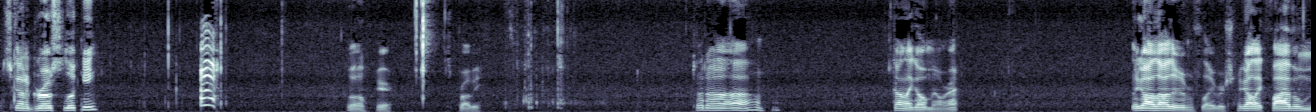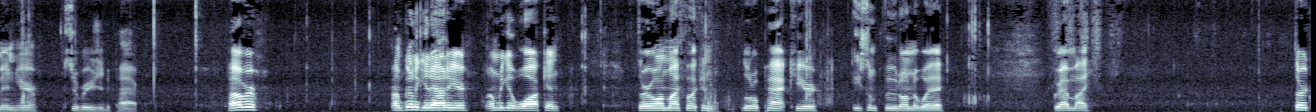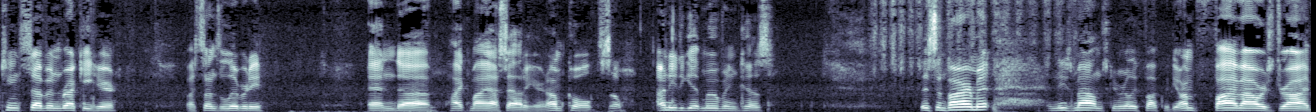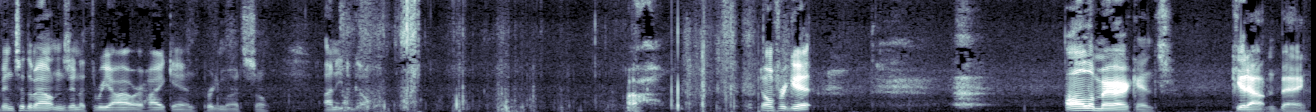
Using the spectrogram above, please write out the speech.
it's kind of gross looking. Ah! Well, here. It's probably... Ta-da! Kind of like oatmeal, right? They got a lot of different flavors. I got like five of them in here. Super easy to pack. However, I'm going to get out of here. I'm going to get walking. Throw on my fucking little pack here. Eat some food on the way. Grab my 13.7 Recce here. My Sons of Liberty. And uh, hike my ass out of here. And I'm cold. So I need to get moving because this environment and these mountains can really fuck with you. I'm five hours drive into the mountains and a three hour hike in, pretty much. So I need to go. Ah. Don't forget, all Americans get out and bang.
